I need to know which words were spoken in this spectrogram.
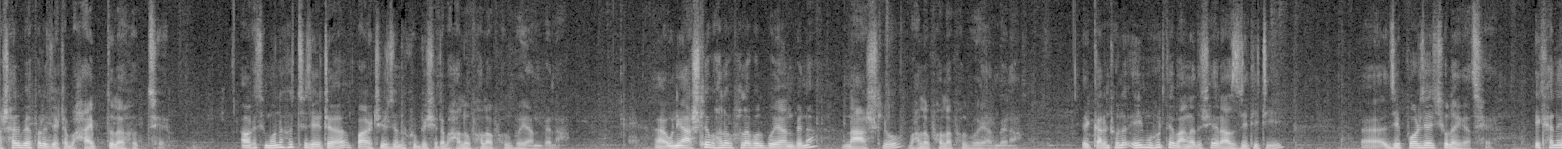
আসার ব্যাপারে যে একটা ভাইব তোলা হচ্ছে আমার কাছে মনে হচ্ছে যে এটা পার্টির জন্য খুব বেশি একটা ভালো ফলাফল বই আনবে না। উনি আসলেও ভালো ফলাফল বই আনবে না না আসলেও ভালো ফলাফল বই আনবে না। এর কারণ হলো এই মুহূর্তে বাংলাদেশের রাজনীতিটি যে পর্যায়ে চলে গেছে এখানে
